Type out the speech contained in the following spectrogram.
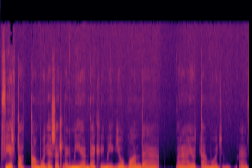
firtattam, hogy esetleg mi érdekli még jobban, de rájöttem, hogy ez,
